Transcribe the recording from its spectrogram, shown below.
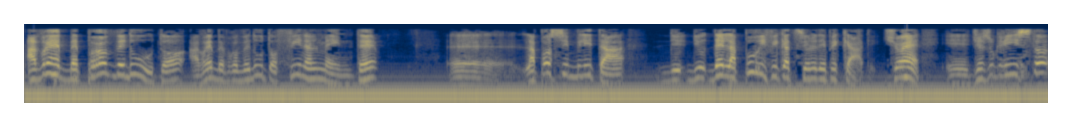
avrebbe, provveduto, avrebbe provveduto finalmente eh, la possibilità di, di, della purificazione dei peccati, cioè eh, Gesù Cristo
